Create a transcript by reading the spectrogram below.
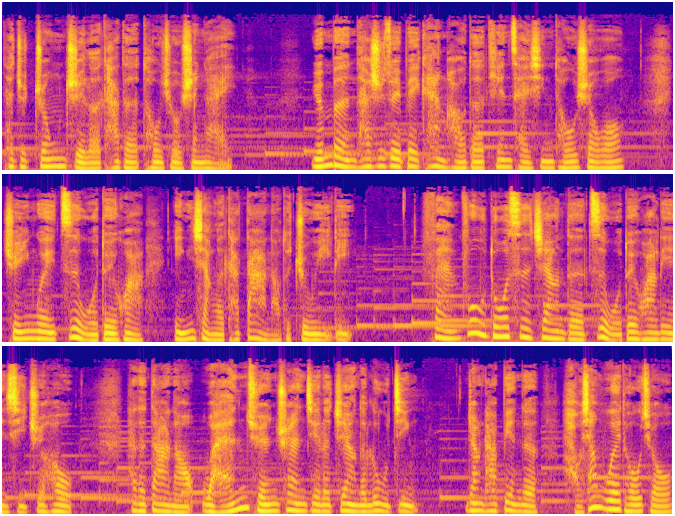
他就终止了他的投球生涯。原本他是最被看好的天才型投手哦，却因为自我对话影响了他大脑的注意力。反复多次这样的自我对话练习之后，他的大脑完全串接了这样的路径。让他变得好像不会投球，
